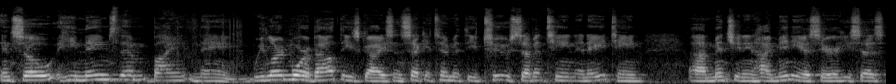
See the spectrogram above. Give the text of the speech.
And so he names them by name. We learn more about these guys in 2 Timothy 2 17 and 18, uh, mentioning Hymenaeus here. He says,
